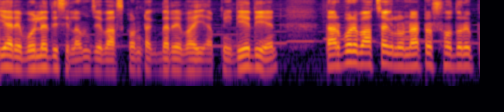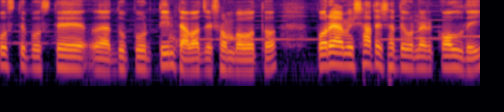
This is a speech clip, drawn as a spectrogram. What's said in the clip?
ইয়ারে বলে দিছিলাম যে, বাস কন্ট্রাক্টারে ভাই, আপনি দিয়ে দিয়েন। তারপরে বাচ্চাগুলো নাটোর সদরে পৌঁছতে পৌঁছতে দুপুর তিনটা বাজে সম্ভবত। পরে আমি সাথে সাথে ওনার কল দিই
